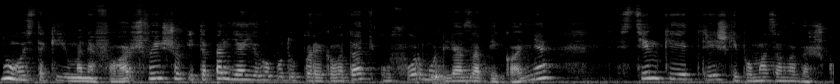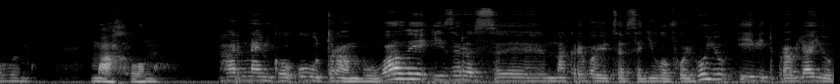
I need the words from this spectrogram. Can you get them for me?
Ну, ось такий у мене фарш вийшов, і тепер я його буду перекладати у форму для запікання. Стінки трішки помазала вершковим махлом. Гарненько утрамбували і зараз е, накриваю це все діло фольгою і відправляю.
